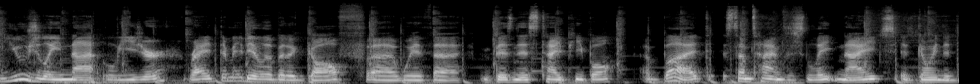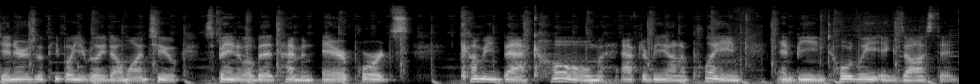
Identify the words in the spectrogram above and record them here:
usually not leisure, right? There may be a little bit of golf uh, with uh, business type people, but sometimes it's late nights, it's going to dinners with people you really don't want to, spending a little bit of time in airports, coming back home after being on a plane and being totally exhausted.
